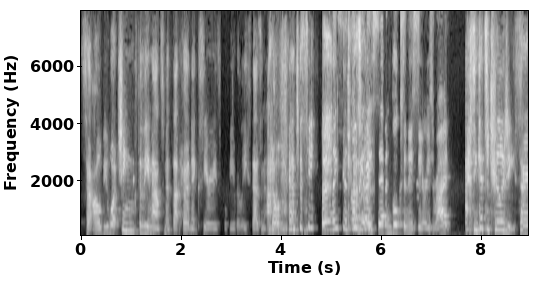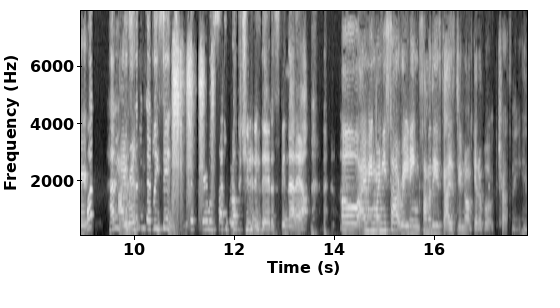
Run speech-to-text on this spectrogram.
So I'll be watching for the announcement that her next series will be released as an adult fantasy. But at least there's got to be at least seven books in this series, right? I think it's a trilogy. So What? How do you I read- Seven Deadly Sins? There was such a good opportunity there to spin that out. Oh, I mean, when you start reading, some of these guys do not get a book. Trust me.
